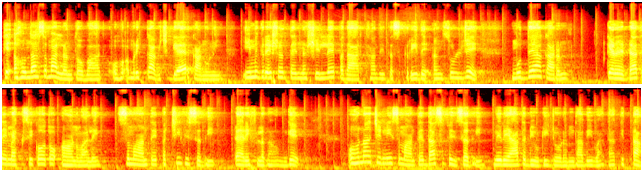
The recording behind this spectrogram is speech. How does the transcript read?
ਕਿ ਅਹੁਦਾ ਸੰਭਾਲਣ ਤੋਂ ਬਾਅਦ ਉਹ ਅਮਰੀਕਾ ਵਿੱਚ ਗੈਰ ਕਾਨੂੰਨੀ ਇਮੀਗ੍ਰੇਸ਼ਨ ਤੇ ਨਸ਼ੀਲੇ ਪਦਾਰਥਾਂ ਦੀ ਤਸਕਰੀ ਦੇ ਅਣਸੁਲਝੇ ਮੁੱਦਿਆਂ ਕਾਰਨ ਕੈਨੇਡਾ ਤੇ ਮੈਕਸੀਕੋ ਤੋਂ ਆਉਣ ਵਾਲੇ ਸਮਾਨ ਤੇ 25% ਟੈਰਿਫ ਲਗਾਉਣਗੇ। ਉਹਨਾਂ ਚੀਨੀ ਸਮਾਨ ਤੇ 10% ਨਿਰਯਾਤ ਡਿਊਟੀ ਜੋੜਨ ਦਾ ਵੀ ਵਾਅਦਾ ਕੀਤਾ।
